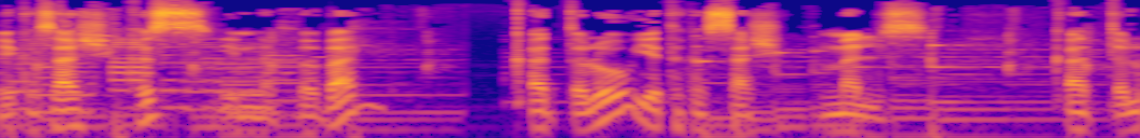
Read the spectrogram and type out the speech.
የከሳሽ ክስ ይነበባል። ቀጥሎ የተከሳሽ መልስ፣ ቀጥሎ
